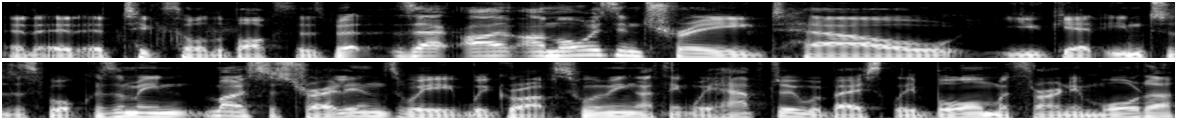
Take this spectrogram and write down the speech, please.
it, it, it ticks all the boxes. But Zac, I, I'm always intrigued how you get into the sport because I mean, most Australians we we grow up swimming. I think we have to. We're basically born, we're thrown in water.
